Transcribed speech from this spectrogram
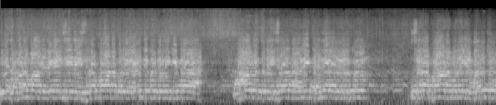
இந்த வடமாடி நிகழ்ச்சியை சிறப்பான முறையில் நடத்தி கொண்டிருக்கின்ற காவல்துறை சேர்ந்த அனைத்து அதிகாரிகளுக்கும் சிறப்பான முறையில் மருத்துவ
